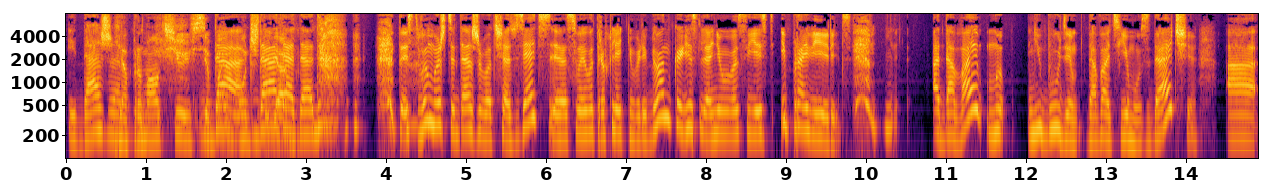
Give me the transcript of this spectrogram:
и даже... Я промолчу, и все да, поймут, что да, я... Да, да, да. То есть вы можете даже вот сейчас взять э, своего трехлетнего ребенка, если они у вас есть, и проверить. А давай мы не будем давать ему сдачи, а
